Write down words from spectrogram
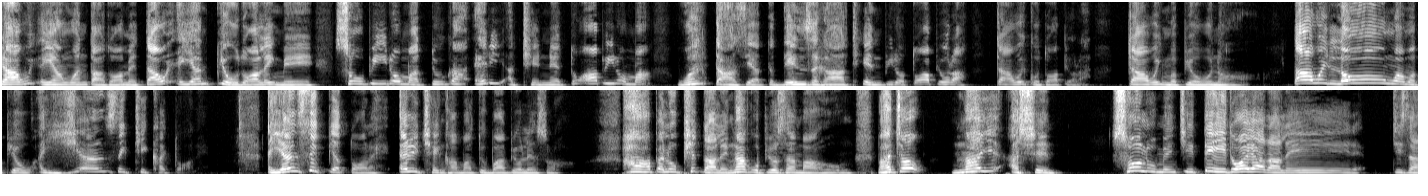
ဒါဝိတ်အယံဝန်တာသွားမယ်ဒါဝိတ်အယံပြိုသွားလိမ့်မယ်ဆိုပြီးတော့မှသူကအဲ့ဒီအထင်နဲ့တွားပြီးတော့မှဝန်တာစရာတည်င်းစကားထင်ပြီးတော့တွားပြောတာဒါဝိတ်ကိုတွားပြောတာဒါဝိတ်မပြောဘူးနော်တာဝိတ်လုံးဝမပြောဘူးအယံစိတ်ထိခိုက်သွားတယ်အယံစိတ်ပြတ်သွားတယ်အဲ့ဒီချိန်ခါမှာသူဘာပြောလဲဆိုတော့ဟာဘယ်လိုဖြစ်တာလဲငါ့ကိုပြောစမ်းပါဦးဘာကြောင့်ငါရဲ့အရှင်ဆိုလူမင်းကြီးတည်သွားရတာလေတဲ့ကြည်စံ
